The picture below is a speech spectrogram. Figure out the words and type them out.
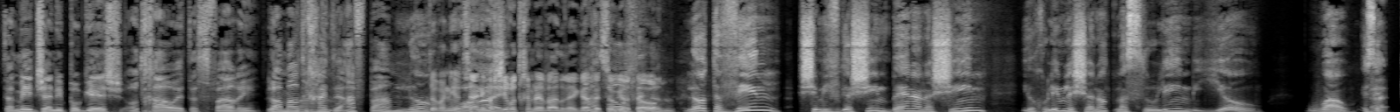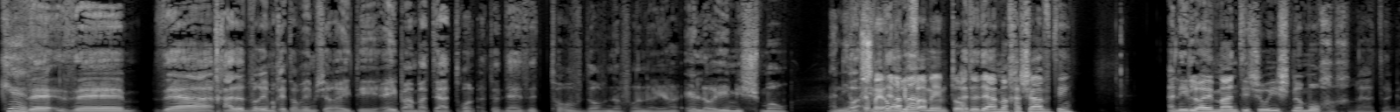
תמיד כשאני פוגש אותך או את הספארי, לא אמרתי לך. את זה אף פעם? לא. טוב, אני יוצא, אני. משאיר אתכם לבד רגע וסוגר את האור. לא, תבין שמפגשים בין אנשים יכולים לשנות מסלולים, יואו. וואו, איזה אה, כיף. זה, זה, זה היה אחד הדברים הכי טובים שראיתי אי פעם בתיאטרון. אתה יודע איזה טוב דוב נבון היה? אלוהים ישמור. אני גם חושב... גם אתה היום הוא מה? לפעמים טוב. אתה יודע מה חשבתי? אני לא האמנתי שהוא איש נמוך אחרי ההצגה.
